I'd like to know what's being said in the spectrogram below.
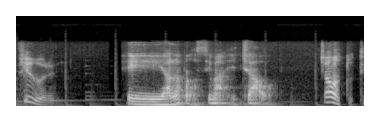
Figurati. E alla prossima e ciao. Ciao a tutti.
